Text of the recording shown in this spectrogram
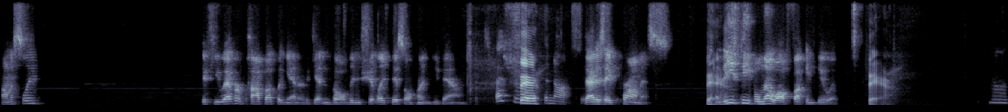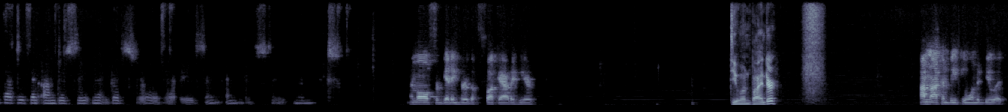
Honestly, if you ever pop up again or get involved in shit like this, I'll hunt you down. Especially Fair. with the Nazis. That is a promise. Fair. And these people know I'll fucking do it. Fair. Oh, that is an understatement. Good sir, that is an understatement. I'm all for getting her the fuck out of here. Do you unbind her? I'm not gonna be the one to do it.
